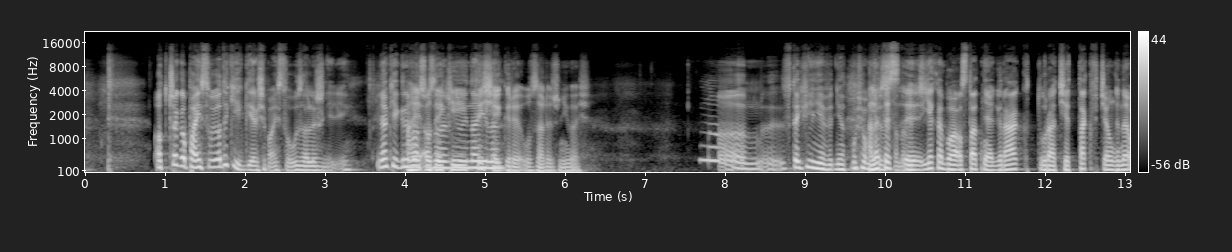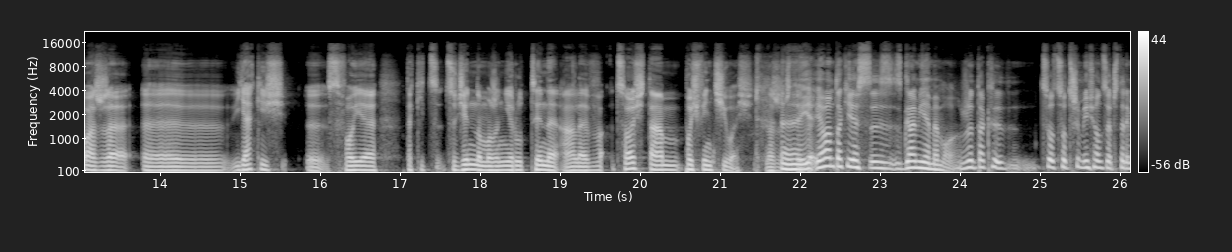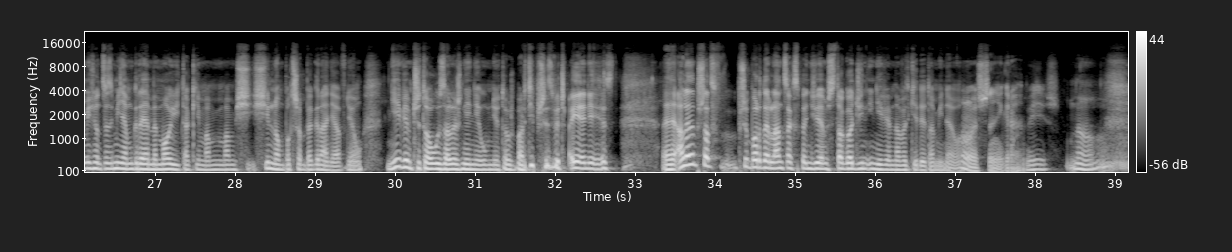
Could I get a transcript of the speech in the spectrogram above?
Od czego państwo, od jakich gier się państwo uzależnili? Jakie gry A was od uzależniły jakiej na ty ile? się gry uzależniłeś? No, w tej chwili nie, nie musiałbym Ale się to jest, zastanowić. y, jaka była ostatnia gra, która cię tak wciągnęła, że y, jakieś y, swoje, taki codzienną, może nie rutynę, ale coś tam poświęciłeś na rzecz E, tego? Ja, ja mam takie z, z grami MMO, że tak e, co, co 3 miesiące, 4 miesiące zmieniam grę MMO i takie mam, mam si- silną potrzebę grania w nią. Nie wiem, czy to uzależnienie u mnie to już bardziej przyzwyczajenie jest. E, Ale na przykład przy Borderlandsach spędziłem 100 godzin i nie wiem nawet kiedy to minęło. No, jeszcze nie grałem, widzisz. No,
